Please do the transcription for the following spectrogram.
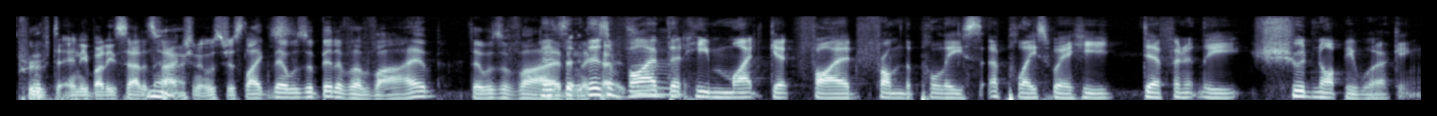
proved to anybody's satisfaction. It was just like there was a bit of a vibe. There was a vibe. There's, a, the there's a vibe that he might get fired from the police, a place where he definitely should not be working.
